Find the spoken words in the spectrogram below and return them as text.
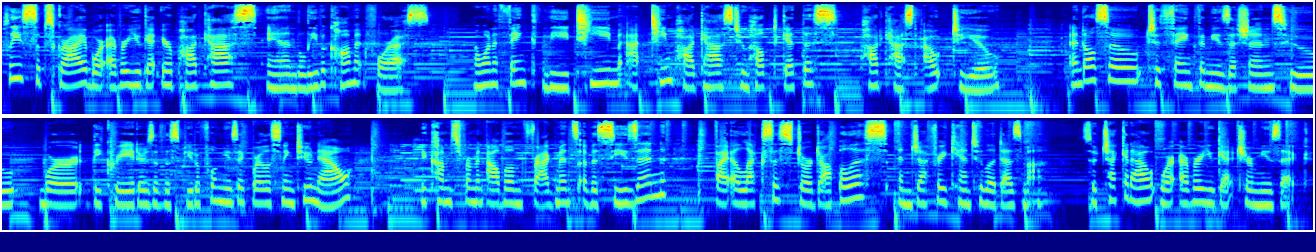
Please subscribe wherever you get your podcasts and leave a comment for us. I want to thank the team at Team Podcast who helped get this podcast out to you. And also to thank the musicians who were the creators of this beautiful music we're listening to now. It comes from an album Fragments of a Season by Alexis Georgopoulos and Jefre Cantu-Ledesma. So check it out wherever you get your music.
